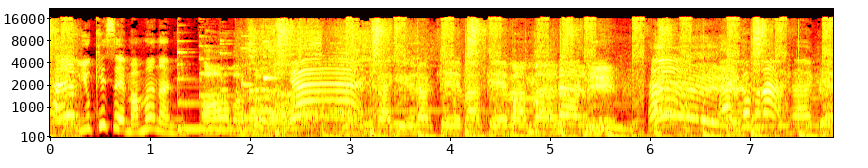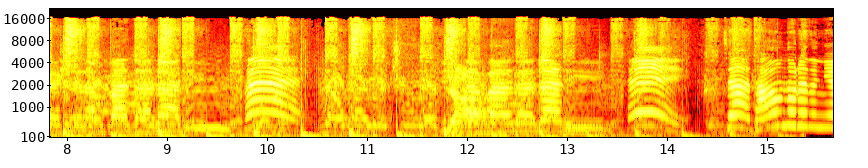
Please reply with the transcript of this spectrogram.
다영 유키스의 맘하나니. 아, 맞아. 야, 네가 그렇게 밖에 만만하니. 만만하니. Hey! 아 이거구나. 그렇게 만만하니. 헤이! 야. 만만하니. 자, 다음 노래는요.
